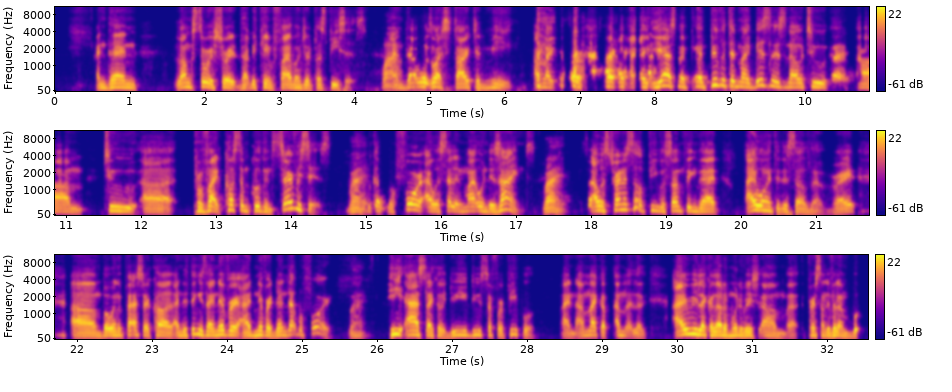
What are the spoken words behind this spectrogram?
And then long story short, that became 500 plus pieces. Wow. And that was what started me. I'm like, I, I, I, yes, I, pivoted my business now to um to uh provide custom clothing services. Right. Because before I was selling my own designs. Right. So I was trying to sell people something that I wanted to sell them, right? Um, but when the pastor called, and the thing is, I never, I'd never done that before. Right. He asked, like, "Oh, do you do stuff for people?" And I'm like, a, I'm like, look, I read like a lot of motivation, um, uh, personal development, book,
